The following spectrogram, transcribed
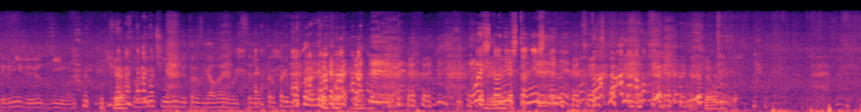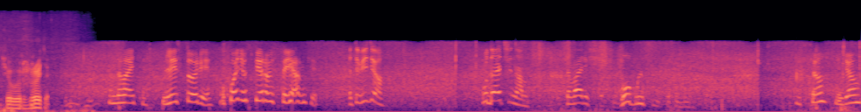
Перми живет Дима, Че? который очень любит разговаривать с электроприборами. Ой, штаны, штаны, штаны. Че вы? Ржете? Ну давайте, для истории. Уходим с первой стоянки. Это видео? Удачи нам, товарищи. Все, идем.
